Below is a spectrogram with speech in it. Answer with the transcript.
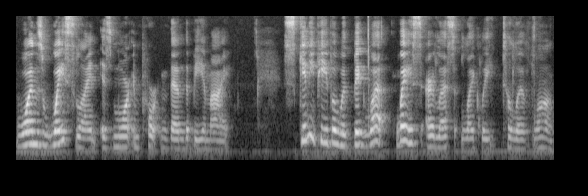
One's waistline is more important than the BMI. Skinny people with big waists are less likely to live long.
